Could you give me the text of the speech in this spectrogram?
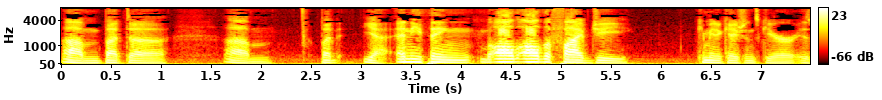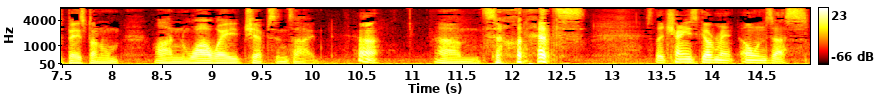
Um, but uh, um, but yeah, anything, all all the 5G communications gear is based on on Huawei chips inside. Huh. Um, so that's So the Chinese government owns us.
